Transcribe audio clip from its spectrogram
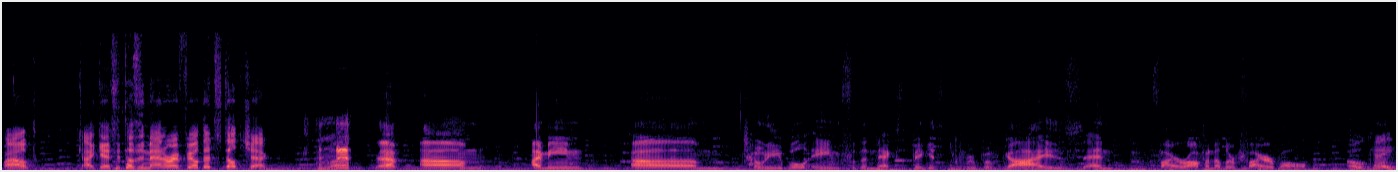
Wow. I guess it doesn't matter. I failed that stealth check. Well, yep. Um, I mean, um, Tony will aim for the next biggest group of guys and fire off another fireball. Okay.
